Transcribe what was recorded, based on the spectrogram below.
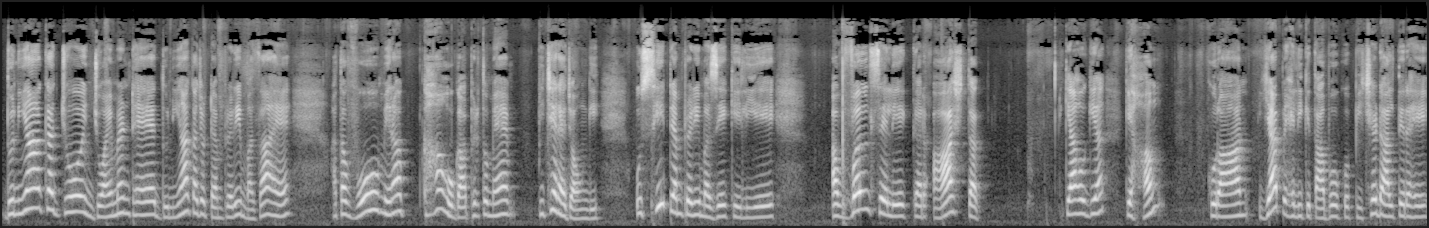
دنیا کا جو انجوائمنٹ ہے، دنیا کا جو ٹیمپرری مزہ ہے تو وہ میرا کہاں ہوگا؟ پھر تو میں پیچھے رہ جاؤں گی۔ اسی ٹیمپرری مزے کے لیے اول سے لے کر آج تک کیا ہو گیا کہ ہم قرآن یا پہلی کتابوں کو پیچھے ڈالتے رہے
